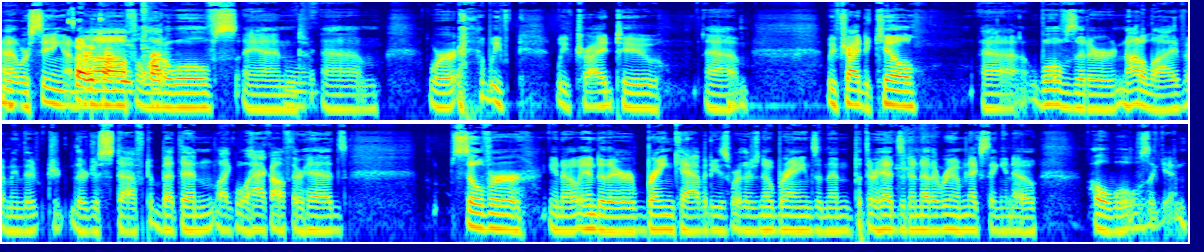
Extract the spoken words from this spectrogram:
Uh, we're seeing an Hmm. Every awful lot of wolves, and um, we're we've we've tried to um, we've tried to kill uh, wolves that are not alive. I mean, they're they're just stuffed, but then like we'll hack off their heads, silver, you know, into their brain cavities where there's no brains, and then put their heads in another room. Next thing you know, whole wolves again.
